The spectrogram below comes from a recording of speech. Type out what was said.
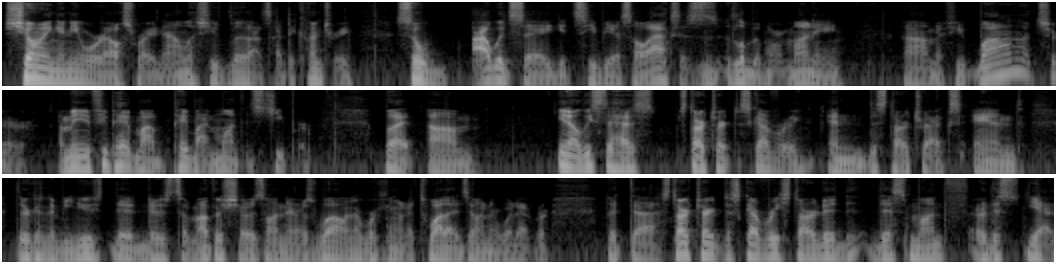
showing anywhere else right now unless you live outside the country. So I would say get CBS All Access. It's a little bit more money, um, if you, well, I'm not sure. I mean, if you pay by pay by month, it's cheaper. But um, you know, at least it has Star Trek Discovery and the Star Treks, and they're going to be new. There, there's some other shows on there as well, and they're working on a Twilight Zone or whatever. But uh, Star Trek Discovery started this month, or this yeah,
